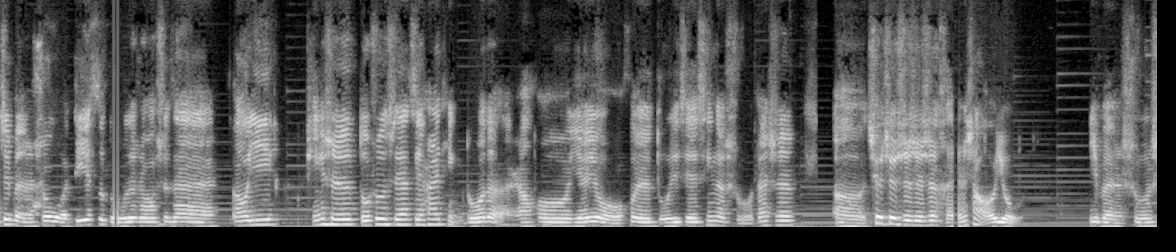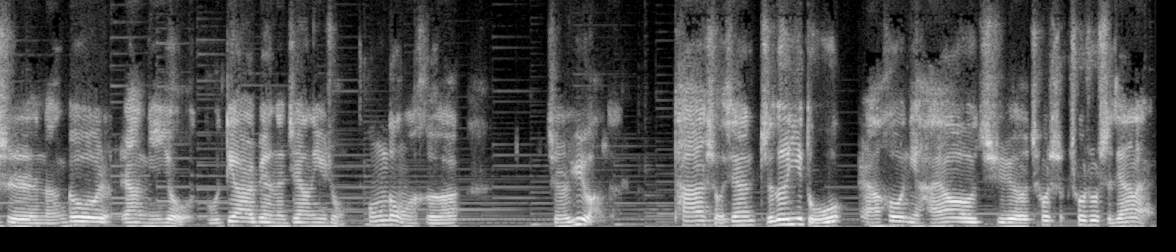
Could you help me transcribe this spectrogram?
这本书我第一次读的时候是在高一，平时读书的时间其实还挺多的，然后也有会读一些新的书，但是呃，确确实实是很少有一本书是能够让你有读第二遍的这样一种冲动和就是欲望的。它首先值得一读，然后你还要去抽时抽出时间来。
